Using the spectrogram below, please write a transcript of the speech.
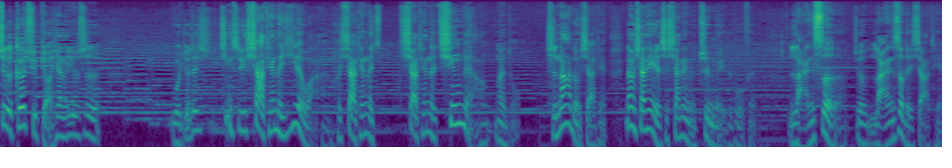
这个歌曲表现的又是，我觉得近似于夏天的夜晚和夏天的夏天的清凉那种。是那种夏天，那种夏天也是夏天里面最美的部分，蓝色的，就蓝色的夏天，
